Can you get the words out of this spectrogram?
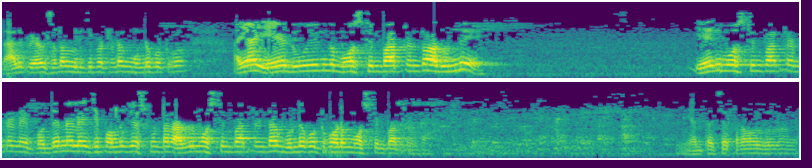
గాలి పేల్చడం విడిచిపెట్టడం గుండె కొట్టుకో. అయ్యా ఏ డూయింగ్ మోస్ట్ ఇంపార్టెంటో అది ఉంది? ఏది మోస్ట్ ఇంపార్టెంట్ అండి? పొద్దున్నే లేచి పనులు చేసుకుంటారు అవి మోస్ట్ ఇంపార్టెంటా గుండె కొట్టుకోవడం మోస్ట్ ఇంపార్టెంటా ఎంత చిత్రమో చూడండి.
